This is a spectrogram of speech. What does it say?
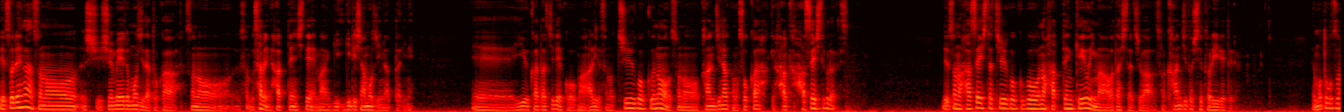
でそれがそのシュメール文字だとかそのそのさらに発展して、まあ、ギリシャ文字になったりね、えー、いう形でこう、まあ、あるいはその中国のその漢字なんかもそこから派生してくるわけです。でその派生した中国語の発展系を今私たちはその漢字として取り入れてる。もともと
